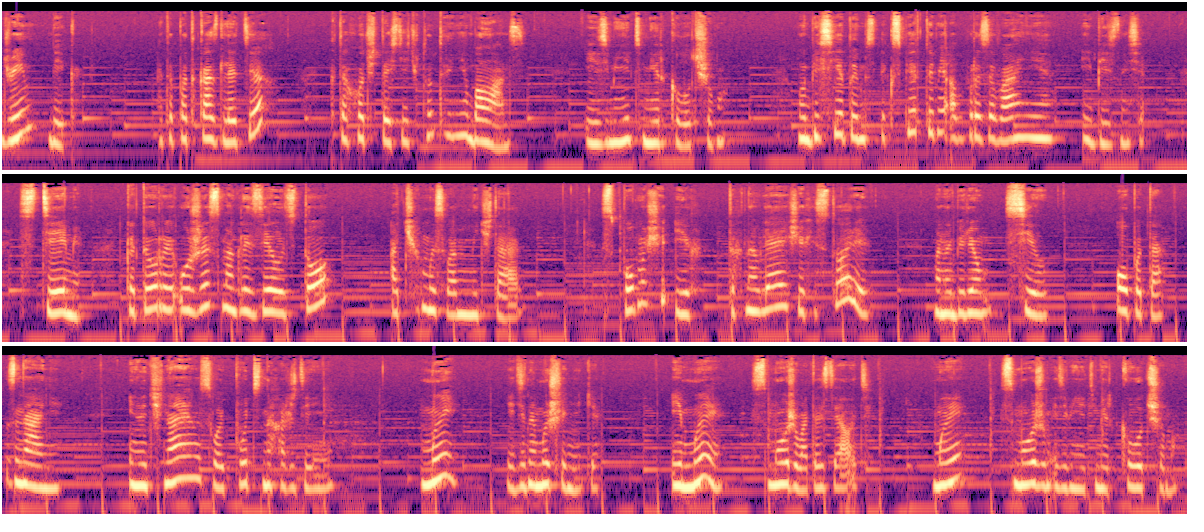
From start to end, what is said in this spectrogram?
Dream Big – это подкаст для тех, кто хочет достичь внутренний баланс и изменить мир к лучшему. Мы беседуем с экспертами об образовании и бизнесе, с теми, которые уже смогли сделать то, о чем мы с вами мечтаем. С помощью их вдохновляющих историй мы наберем сил, опыта, знаний и начинаем свой путь нахождения. Мы единомышленники, и мы сможем это сделать. Мы сможем изменить мир к лучшему.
